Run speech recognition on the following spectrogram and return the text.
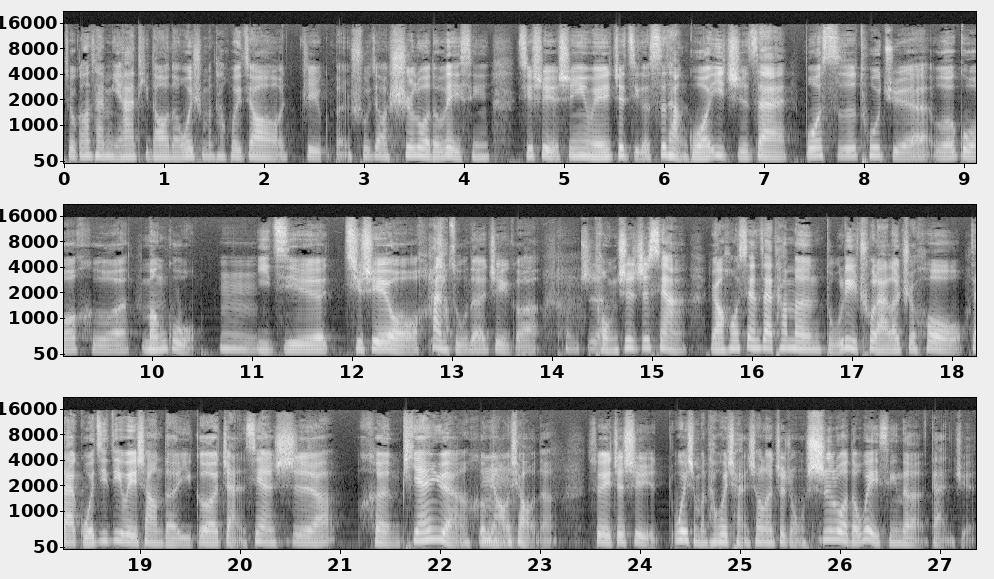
就刚才米娅提到的，为什么他会叫这本书叫《失落的卫星》，其实也是因为这几个斯坦国一直在波斯、突厥、俄国和蒙古，嗯，以及其实也有汉族的这个统治统治之下，然后现在他们独立出来了之后，在国际地位上的一个展现是很偏远和渺小的。所以这是为什么它会产生了这种失落的卫星的感觉？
